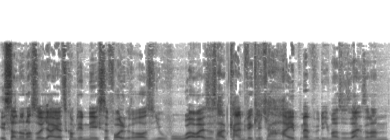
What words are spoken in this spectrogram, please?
ist halt nur noch so, ja, jetzt kommt die nächste Folge raus, juhu, aber es ist halt kein wirklicher Hype mehr, würde ich mal so sagen, sondern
